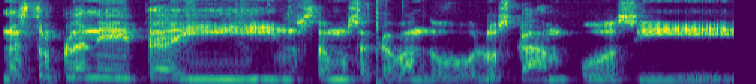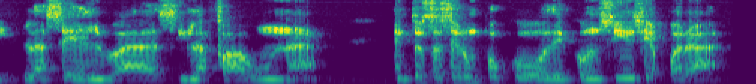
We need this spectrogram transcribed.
nuestro planeta y nos estamos acabando los campos y las selvas y la fauna. Entonces hacer un poco de conciencia para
